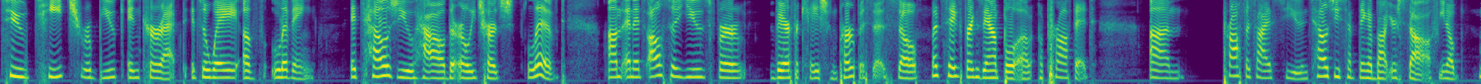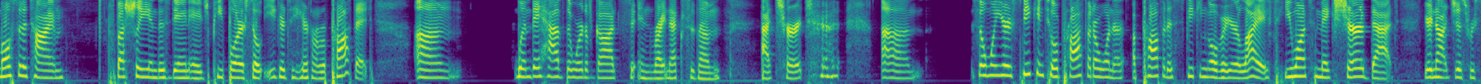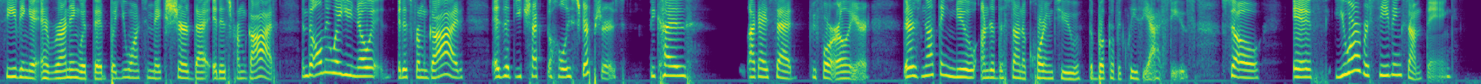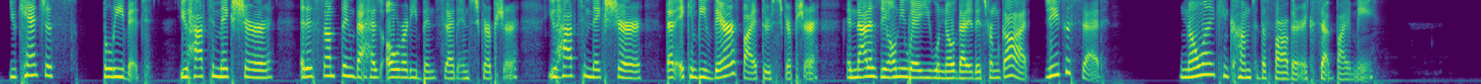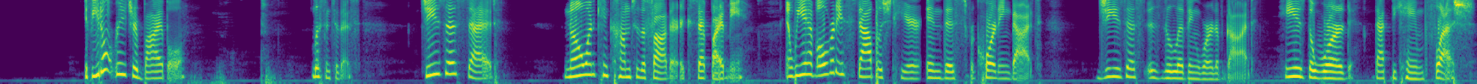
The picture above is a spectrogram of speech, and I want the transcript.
to teach, rebuke, and correct. It's a way of living. It tells you how the early church lived. Um, and it's also used for verification purposes. So let's take, for example, a, a prophet. Um, prophesies to you and tells you something about yourself. You know, most of the time, especially in this day and age, people are so eager to hear from a prophet. Um, when they have the word of God sitting right next to them at church. um, so when you're speaking to a prophet or when a, a prophet is speaking over your life, you want to make sure that you're not just receiving it and running with it, but you want to make sure that it is from God. And the only way you know it, it is from God is if you check the Holy Scriptures. Because, like I said before earlier, there is nothing new under the sun according to the book of Ecclesiastes. So, if you are receiving something, you can't just believe it. You have to make sure It is something that has already been said in Scripture. You have to make sure that it can be verified through Scripture, and that is the only way you will know that it is from God. Jesus said, No one can come to the Father except by me. If you don't read your Bible, listen to this. Jesus said, No one can come to the Father except by me. And we have already established here in this recording that Jesus is the living Word of God. He is the Word that became flesh,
